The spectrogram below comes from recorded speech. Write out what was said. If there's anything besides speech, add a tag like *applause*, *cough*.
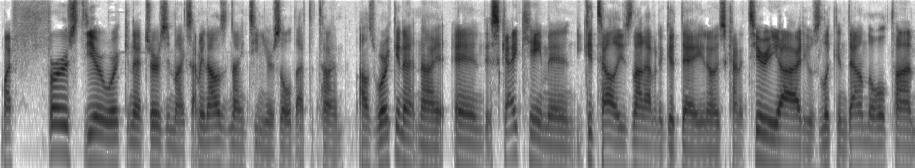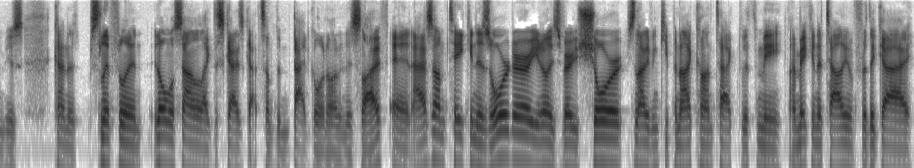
my first year working at Jersey Mike's, I mean, I was 19 years old at the time. I was working at night, and this guy came in. You could tell he was not having a good day. You know, he's kind of teary eyed. He was looking down the whole time. He was kind of sniffling. It almost sounded like this guy's got something bad going on in his life. And as I'm taking his order, you know, he's very short. He's not even keeping eye contact with me. I make an Italian for the guy.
